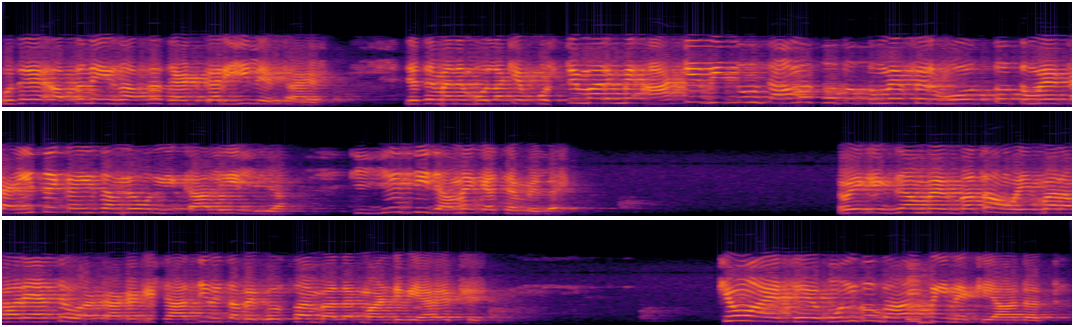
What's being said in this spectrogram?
उसे अपने हिसाब से सेट कर ही लेता है। जैसे मैंने बोला कि पुष्टि मार्ग में आके भी तुम तामस हो तो तुम्हें फिर वो तो तुम्हें कहीं से कहीं से हमने वो निकाल ही लिया कि ये चीज़ हमें कैसे मिले। अब एक एग्ज़ाम में बताऊँ, एक बार हमारे ऐसे हुआ, काका की शादी हुई, तब एक गोस्वामी बालक मांडवी आए थे। क्यों आए थे? उनको भाँग पीने की आदत।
